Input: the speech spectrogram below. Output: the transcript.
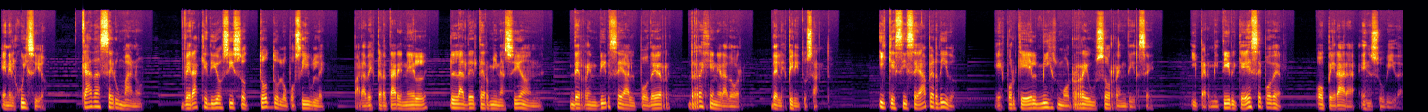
En el juicio, cada ser humano verá que Dios hizo todo lo posible para despertar en él la determinación de rendirse al poder regenerador del Espíritu Santo. Y que si se ha perdido, es porque él mismo rehusó rendirse y permitir que ese poder operara en su vida.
